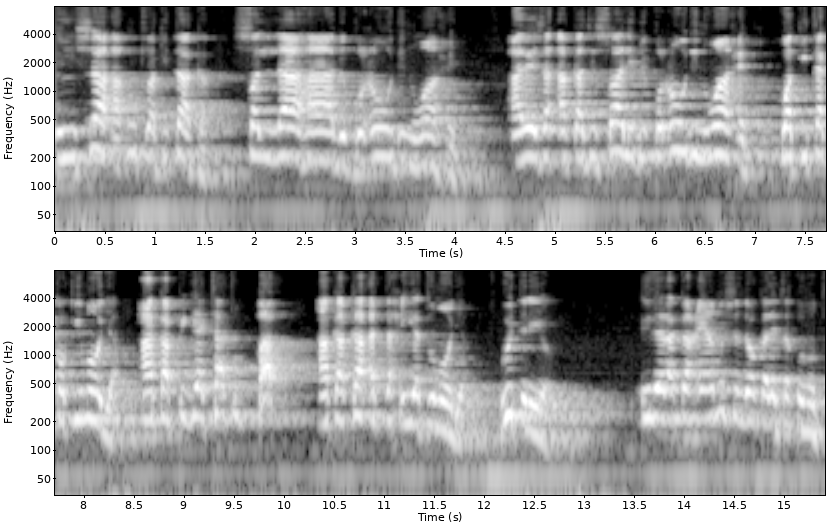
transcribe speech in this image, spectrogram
inshaa mtu akitaka sallaha biquudin wahid aweza akaziswali biquudin wahid kwa kitako kimoja akapiga tatu pap akakaa atahiyatu moja witri hiyo ile rakaa ya mwisho ndio akaleta kunuti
